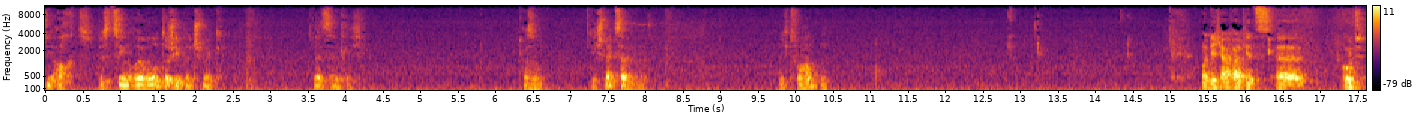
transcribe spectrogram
die 8 bis 10 Euro Unterschied nicht schmecke. Letztendlich. Also, ich schmecke es einfach nicht. Nicht vorhanden. Und ich habe halt jetzt, äh, gut,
